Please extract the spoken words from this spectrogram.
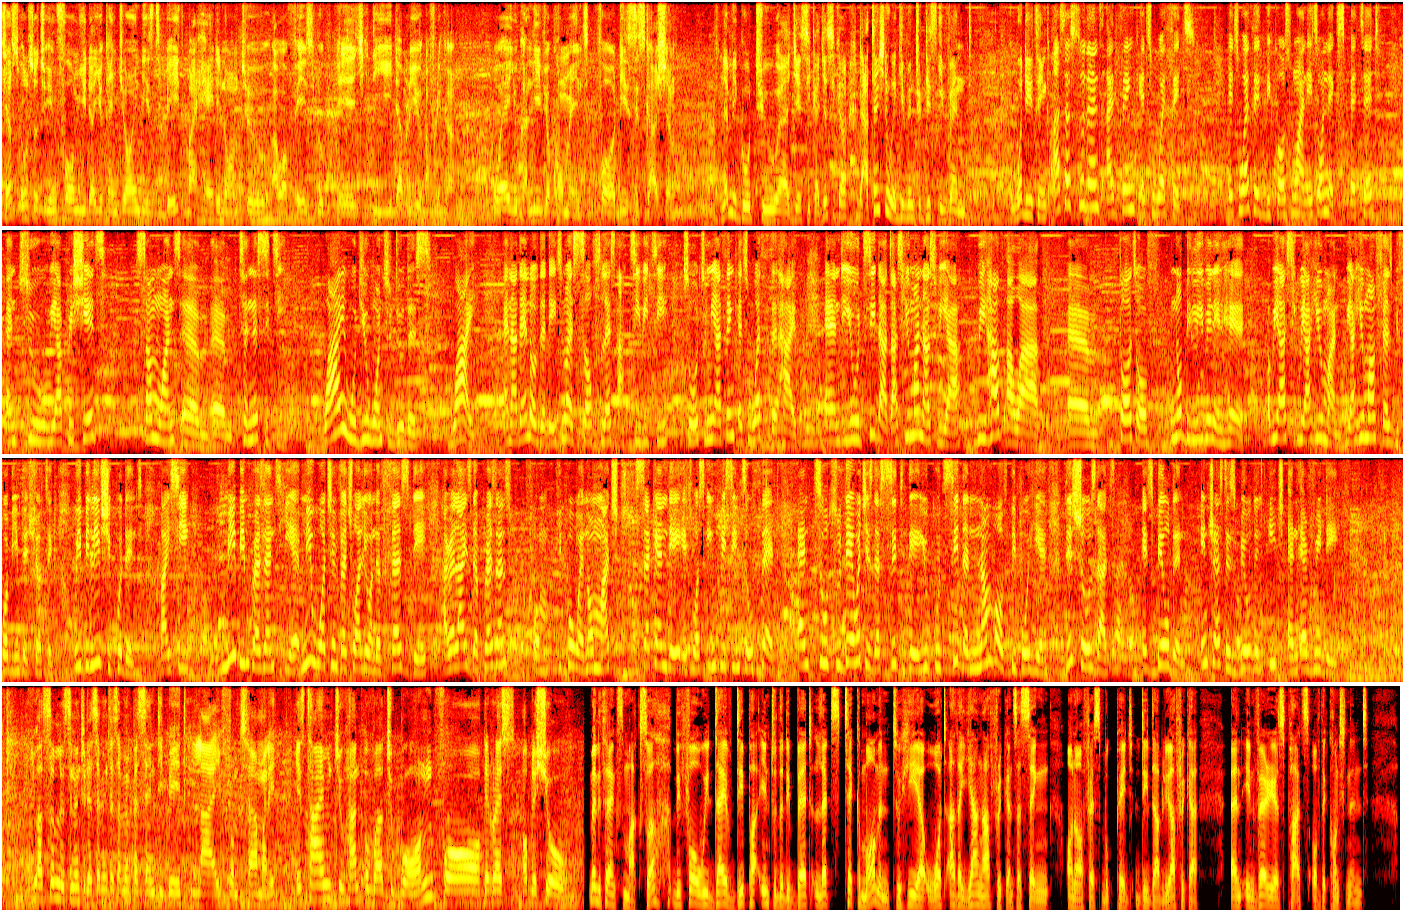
Just also to inform you that you can join this debate by heading on to our Facebook page, DW Africa, where you can leave your comment for this discussion. Let me go to uh, Jessica. Jessica, the attention we're giving to this event, what do you think? As a student, I think it's worth it. It's worth it because one, it's unexpected, and two, we appreciate someone's um, um, tenacity. Why would you want to do this? Why? And at the end of the day, it's not a selfless activity. So to me, I think it's worth the hype. And you would see that as human as we are, we have our um, thoughts of not believing in her. We are we are human. We are human first before being patriotic. We believe she couldn't. But I see, me being present here, me watching virtually on the first day, I realized the presence from people were not much. Second day, it was increasing till third, and till today, which is the sixth day, you could see the number of people here. This shows that it's building. Interest is building each and every day. You are still listening to the 77% debate live from Tamale. It's time to hand over to Bon for the rest of the show. Many thanks, Maxwell. Before we dive deeper into the debate, let's take a moment to hear what other young Africans are saying on our Facebook page, DW Africa, and in various parts of the continent.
